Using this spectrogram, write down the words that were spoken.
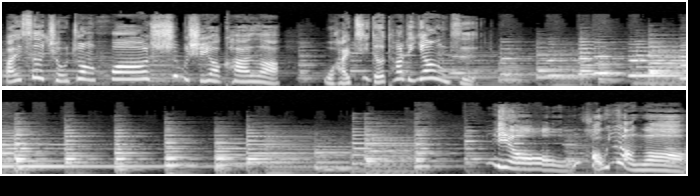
白色球状花是不是要开了？我还记得它的样子。喵，好痒啊！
